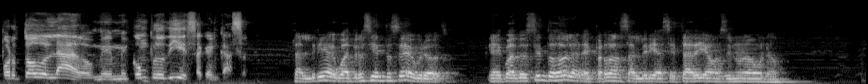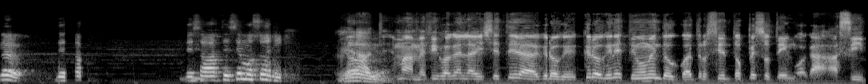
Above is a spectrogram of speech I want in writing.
por todos lados. Me, compro 10 acá en casa. Saldría 400 euros. 400 eh, dólares, perdón, saldría si estaríamos en uno a uno. Claro, desabastecemos Sony. Mirate, más, me fijo acá en la billetera, creo que creo que en este momento 400 pesos tengo acá, así,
